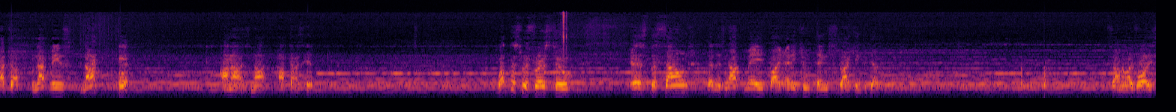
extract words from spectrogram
And that means not hit. Ana is not, hata hit. What this refers to is the sound that is not made by any two things striking together. Sound of my voice,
